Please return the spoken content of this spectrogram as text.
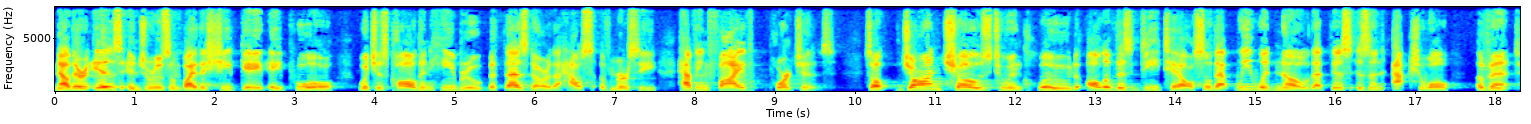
Now, there is in Jerusalem by the sheep gate a pool, which is called in Hebrew Bethesda, or the house of mercy, having five porches. So, John chose to include all of this detail so that we would know that this is an actual event.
